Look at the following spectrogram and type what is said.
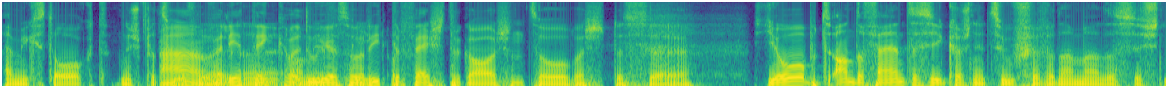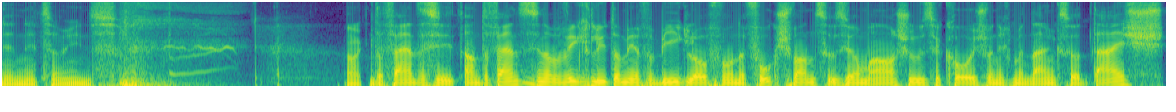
haben mich gestalkt. Das ist per Ah, Zufall, weil ich äh, denke, weil du ja so. Ritterfester gehst und so, weißt du, das, äh, Ja, aber an der Fantasy kannst du nicht saufen, von dem her, das ist nicht, nicht so meins. Okay. An der Fantasy, an der Fantasy sind aber wirklich Leute an mir vorbeigelaufen, wo ein Fuchsschwanz aus ihrem Arsch rausgekommen ist, wo ich mir denke, so, der ist,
